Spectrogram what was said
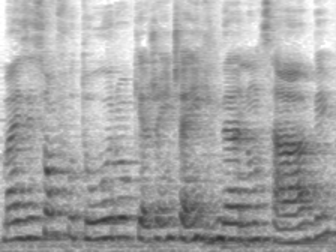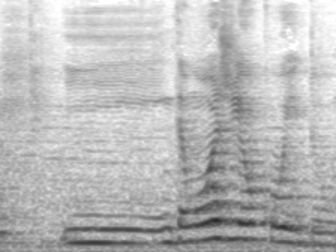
Mas isso é um futuro que a gente ainda não sabe. E então hoje eu cuido.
